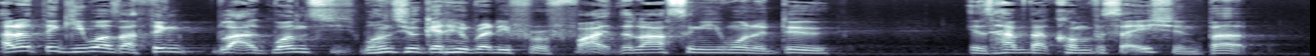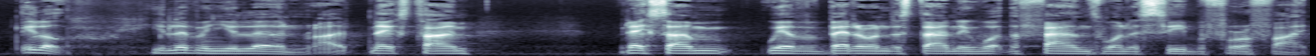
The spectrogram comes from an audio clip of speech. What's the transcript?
I don't think he was. I think like once once you're getting ready for a fight, the last thing you want to do is have that conversation. But you look, you live and you learn, right? Next time, next time we have a better understanding what the fans want to see before a fight.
